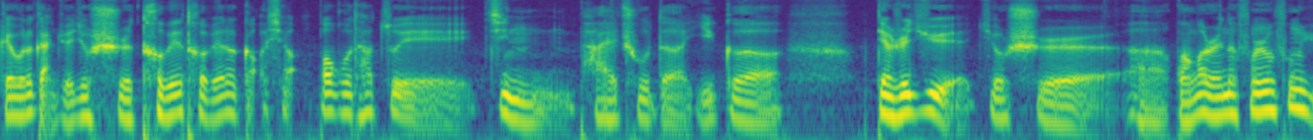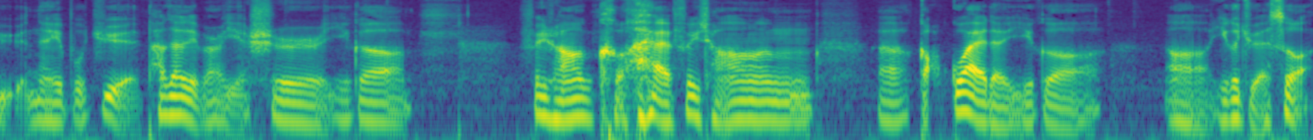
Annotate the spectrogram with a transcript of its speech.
给我的感觉就是特别特别的搞笑，包括他最近拍出的一个电视剧，就是呃《广告人的风声风雨》那一部剧，他在里边也是一个非常可爱、非常呃搞怪的一个呃一个角色，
